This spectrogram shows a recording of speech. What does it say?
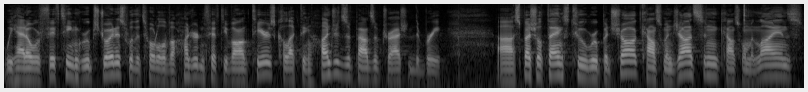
We had over 15 groups join us with a total of 150 volunteers collecting hundreds of pounds of trash and debris. Uh, special thanks to Rupen Shaw, Councilman Johnson, Councilwoman Lyons,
